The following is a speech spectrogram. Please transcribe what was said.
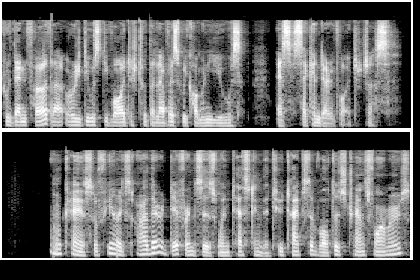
to then further reduce the voltage to the levels we commonly use as secondary voltages. Okay, so Felix, are there differences when testing the two types of voltage transformers?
